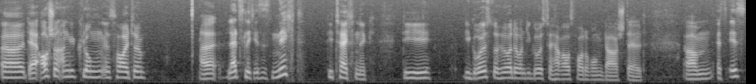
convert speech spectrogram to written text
äh, der auch schon angeklungen ist heute. Äh, letztlich ist es nicht die Technik, die die größte Hürde und die größte Herausforderung darstellt. Ähm, es ist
